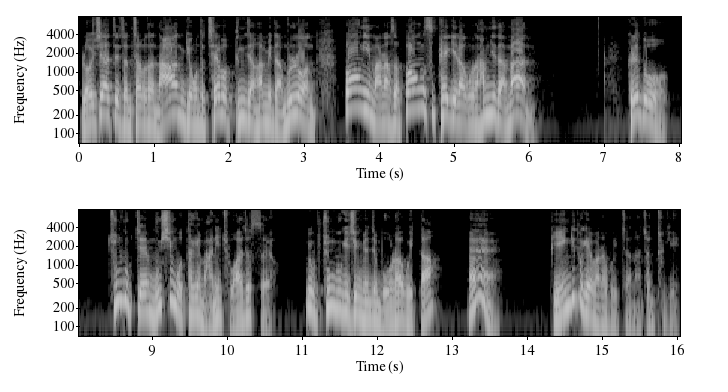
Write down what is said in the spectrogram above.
러시아제 전차보다 나은 경우도 제법 등장합니다. 물론 뻥이 많아서 뻥 스펙이라고는 합니다만 그래도 중국제 무시 못하게 많이 좋아졌어요. 중국이 지금 현재 뭘 하고 있다? 예. 비행기도 개발하고 있잖아, 전투기.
